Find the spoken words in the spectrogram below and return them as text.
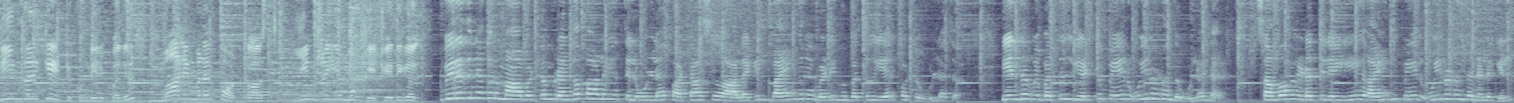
நீங்கள் கேட்டுக்கொண்டிருப்பது மாலைமலர் பாட்காஸ்ட் இன்றைய முக்கிய செய்திகள். விருதுநகர் மாவட்டம் ரங்கபாளையத்தில் உள்ள பட்டாசு ஆலையில் பயங்கர வெடி விபத்து ஏற்பட்டு உள்ளது. இந்த விபத்தில் எட்டு பேர் உயிரிழந்து உள்ளனர். சம்பவ இடத்திலேயே ஐந்து பேர் உயிரிழந்த நிலையில்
